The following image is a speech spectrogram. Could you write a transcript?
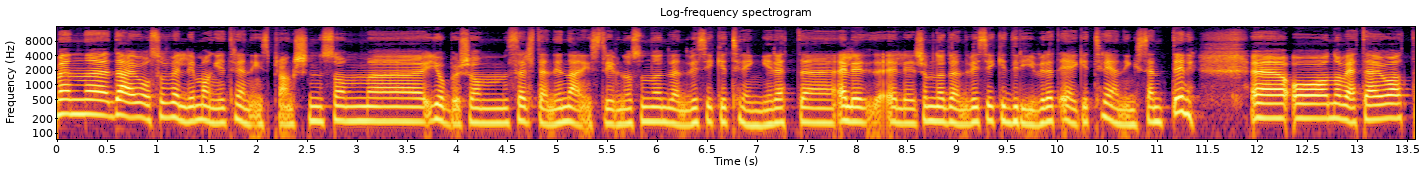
Men eh, det er jo også veldig mange i treningsbransjen som eh, jobber som selvstendig næringsdrivende, og som nødvendigvis ikke trenger et eh, eller, eller som nødvendigvis ikke driver et eget treningssenter. Og nå vet jeg jo at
